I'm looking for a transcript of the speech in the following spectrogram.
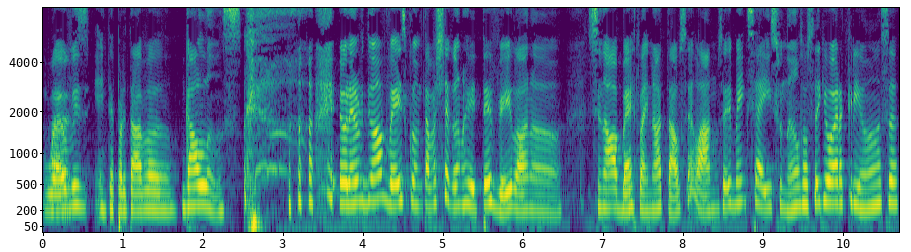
O Ah, é. Elvis interpretava galãs. eu lembro de uma vez quando tava chegando a Rede TV lá na sinal aberto lá em Natal, sei lá, não sei bem que se é isso não, só sei que eu era criança.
